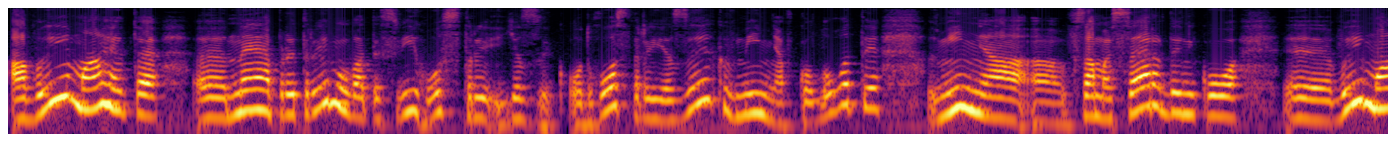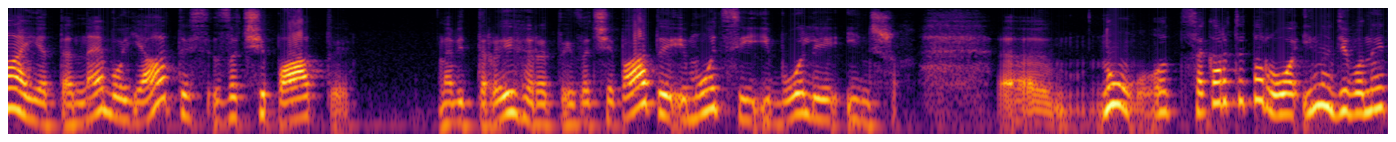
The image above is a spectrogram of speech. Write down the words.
А ви маєте е, не притримувати свій гострий язик. От гострий язик, вміння вколоти, вміння е, в саме серденько. Е, Ви маєте не боятись зачіпати, навіть тригерити, зачіпати емоції і болі інших. Ну, от це карти Таро. Іноді вони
